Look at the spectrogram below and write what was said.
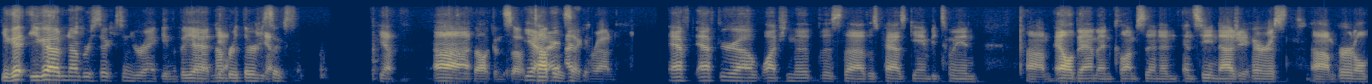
You got you got number six in your ranking, but yeah, number thirty six. Yep. Uh, Falcons. So yeah, top of the I- second round. after after uh, watching the, this uh, this past game between um, Alabama and Clemson and, and seeing Najee Harris um, hurdle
